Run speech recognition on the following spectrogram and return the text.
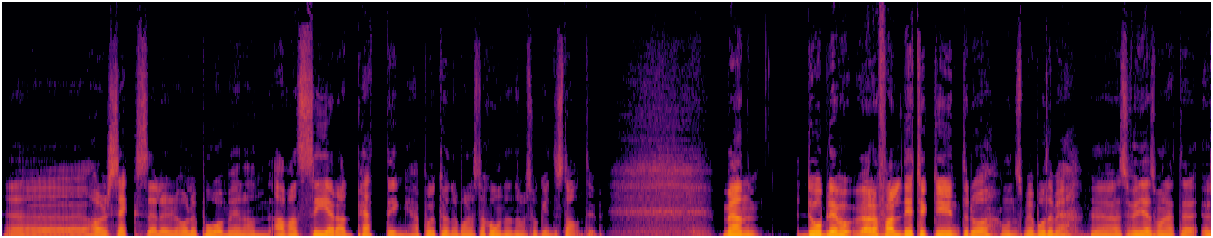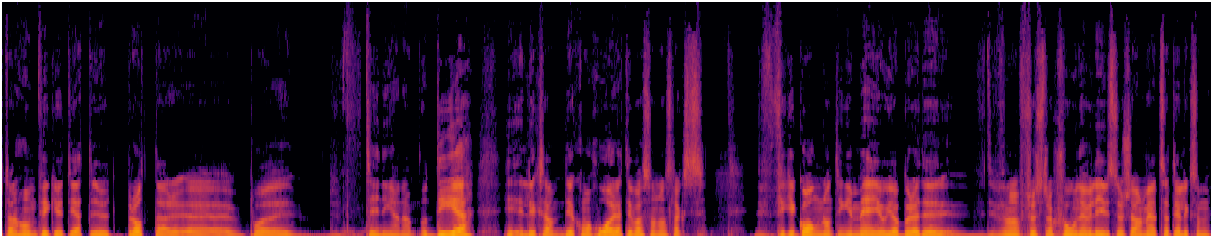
eh, har sex eller håller på med någon avancerad petting här på tunnelbanestationen när de såg in till stan typ Men då blev i alla fall, det tyckte ju inte då hon som jag bodde med, eh, Sofia som hon hette, utan hon fick ju ett jätteutbrott där eh, på tidningarna och det, liksom, det jag kommer ihåg att det var som någon slags fick igång någonting i mig och jag började, det var någon frustration över livet i största allmänhet så att jag liksom,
